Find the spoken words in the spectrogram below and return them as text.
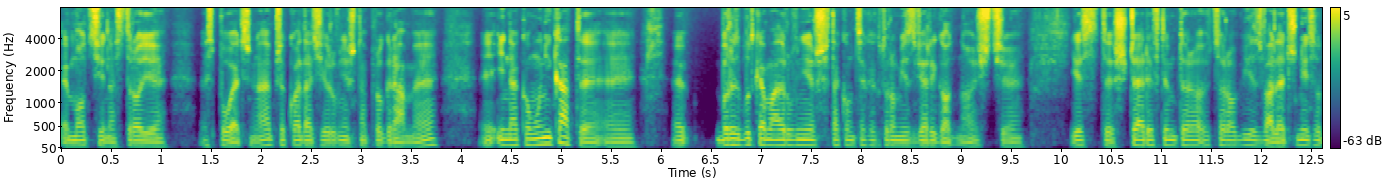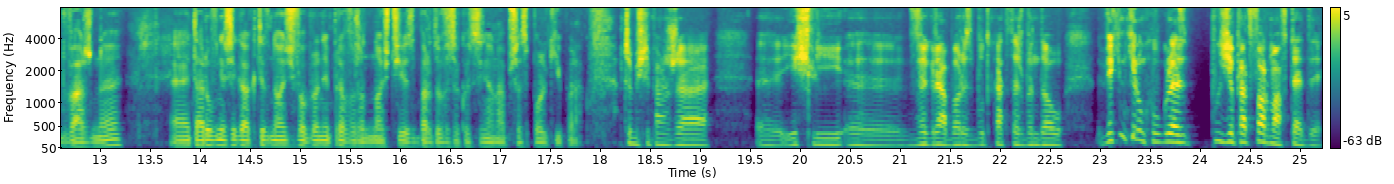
emocje, nastroje społeczne, przekładać je również na programy i na komunikaty. Borys Budka ma również taką cechę, którą jest wiarygodność. Jest szczery w tym, co robi, jest waleczny, jest odważny. Ta również jego aktywność w obronie praworządności jest bardzo wysoko ceniona przez Polki i Polaków. A czy myśli pan, że jeśli e, wygra Borys Budka, to też będą. W jakim kierunku w ogóle pójdzie platforma wtedy?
